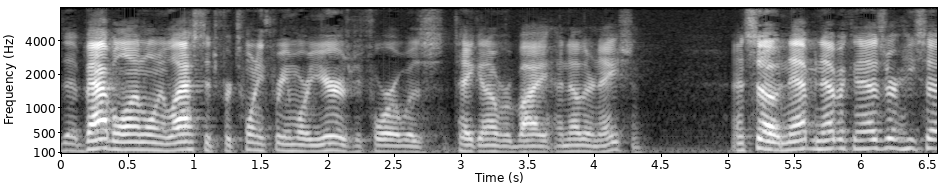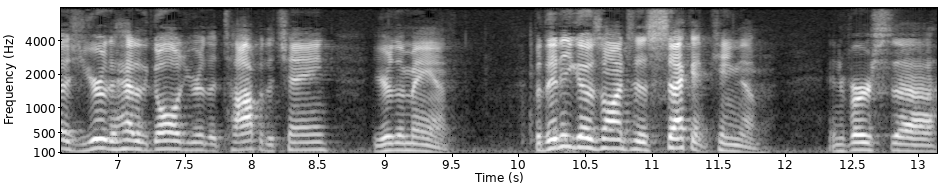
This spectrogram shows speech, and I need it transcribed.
the Babylon only lasted for 23 more years before it was taken over by another nation. And so Nebuchadnezzar, he says, "You're the head of the gold. You're the top of the chain." You're the man. But then he goes on to the second kingdom in verse uh,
